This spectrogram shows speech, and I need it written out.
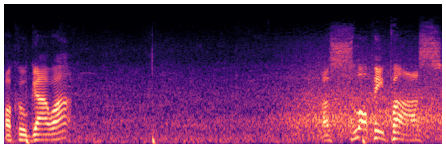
Okugawa. A sloppy pass.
